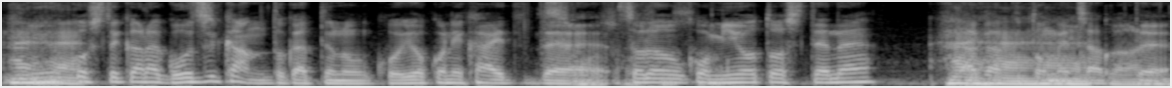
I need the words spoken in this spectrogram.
入庫してから5時間とかっていうのをこう横に書いててそれをこう見落としてね長く止めちゃって。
